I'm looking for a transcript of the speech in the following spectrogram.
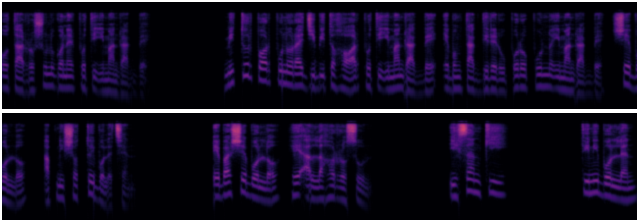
ও তার রসুলগণের প্রতি ইমান রাখবে। মৃত্যুর পর পুনরায় জীবিত হওয়ার প্রতি ইমান রাখবে এবং তাকদিরের উপরও পূর্ণ ইমান রাখবে। সে বলল, আপনি সত্যই বলেছেন। এবার সে বলল, হে আল্লাহর রসুল। ইহসান কি? তিনি বললেন,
